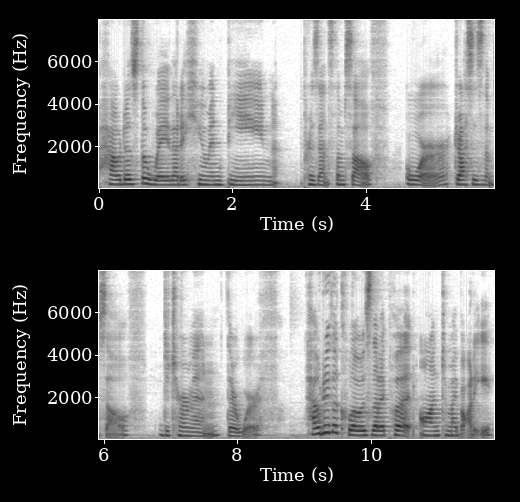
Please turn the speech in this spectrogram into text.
how does the way that a human being presents themselves or dresses themselves determine their worth? How do the clothes that I put onto my body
